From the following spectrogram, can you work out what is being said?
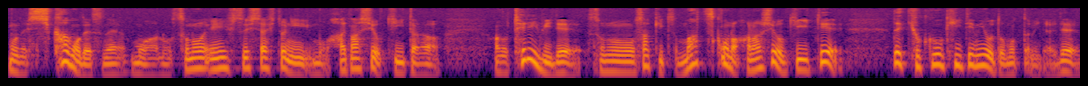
もうねしかもですね。もうあのその演出した人にもう話を聞いたらあのテレビでそのさっき言ってたマツコの話を聞いてで曲を聴いてみようと思ったみたいで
